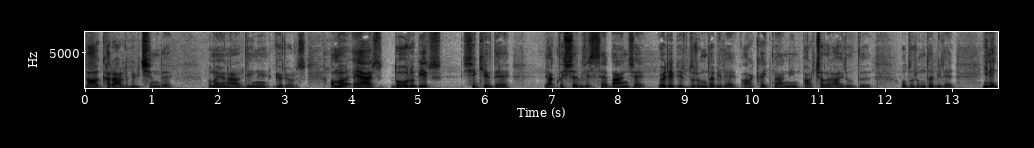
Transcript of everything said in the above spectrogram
daha kararlı bir biçimde buna yöneldiğini görüyoruz. Ama eğer doğru bir şekilde yaklaşılabilirse bence öyle bir durumda bile arkaik benliğin parçalara ayrıldığı o durumda bile yine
